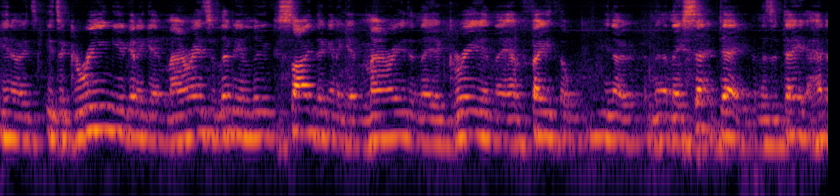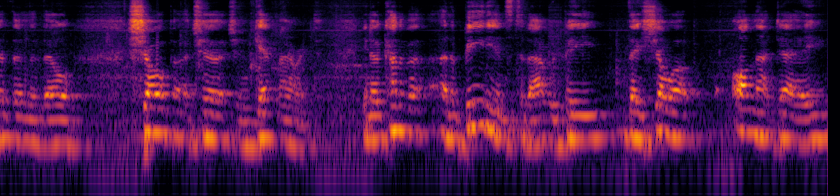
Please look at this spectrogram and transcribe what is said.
you know, it's, it's agreeing you're going to get married. So Libby and Luke decide they're going to get married, and they agree and they have faith that you know, and, and they set a date, and there's a date ahead of them that they'll show up at a church and get married. You know, kind of a, an obedience to that would be they show up on that day,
